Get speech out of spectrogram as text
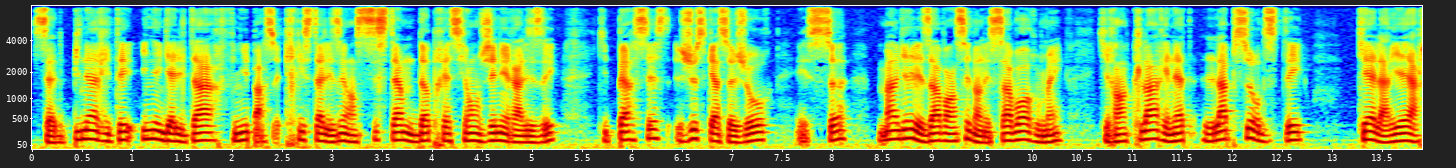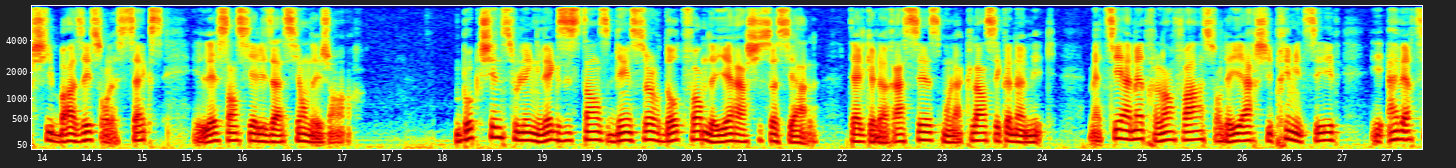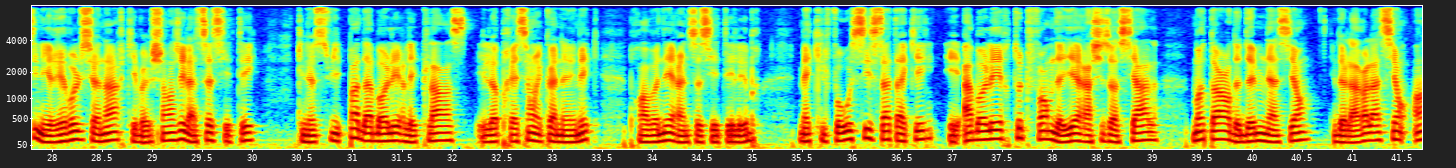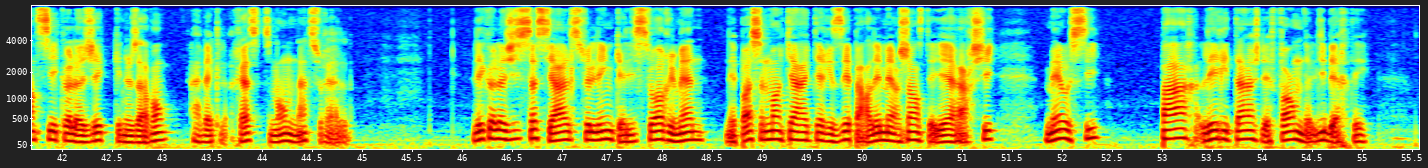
Cette binarité inégalitaire finit par se cristalliser en système d'oppression généralisé qui persiste jusqu'à ce jour, et ce, malgré les avancées dans les savoirs humains qui rend clair et net l'absurdité qu'est la hiérarchie basée sur le sexe et l'essentialisation des genres. Bookchin souligne l'existence bien sûr d'autres formes de hiérarchie sociale, telles que le racisme ou la classe économique, mais tient à mettre l'emphase sur les hiérarchies primitives et avertit les révolutionnaires qui veulent changer la société qu'il ne suffit pas d'abolir les classes et l'oppression économique pour en venir à une société libre, mais qu'il faut aussi s'attaquer et abolir toute forme de hiérarchie sociale moteur de domination et de la relation anti-écologique que nous avons avec le reste du monde naturel. L'écologie sociale souligne que l'histoire humaine n'est pas seulement caractérisée par l'émergence des hiérarchies, mais aussi par l'héritage des formes de liberté.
